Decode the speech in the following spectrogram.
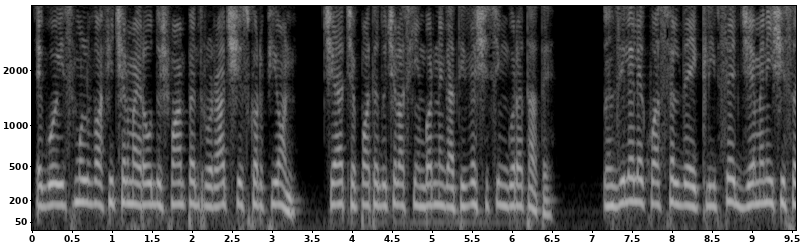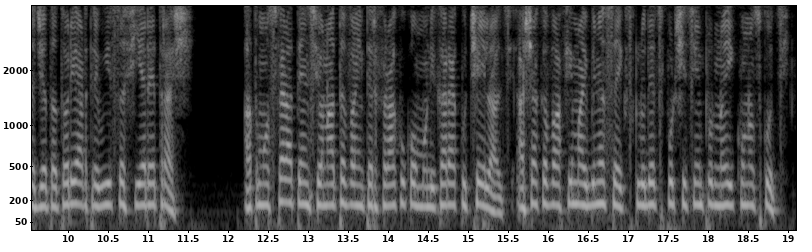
Egoismul va fi cel mai rău dușman pentru raci și scorpioni, ceea ce poate duce la schimbări negative și singurătate. În zilele cu astfel de eclipse, gemenii și săgetătorii ar trebui să fie retrași. Atmosfera tensionată va interfera cu comunicarea cu ceilalți, așa că va fi mai bine să excludeți pur și simplu noi cunoscuți –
